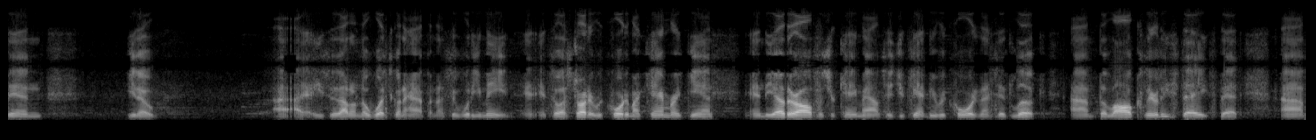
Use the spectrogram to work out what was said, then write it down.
then, you know, I, he said, I don't know what's going to happen. I said, what do you mean? And, and so I started recording my camera again, and the other officer came out and said, you can't be recording. I said, look, um, the law clearly states that um,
